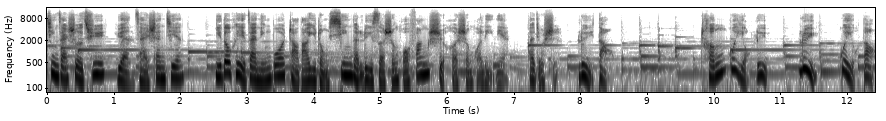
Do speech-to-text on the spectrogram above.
近在社区，远在山间。你都可以在宁波找到一种新的绿色生活方式和生活理念，那就是绿道。城贵有绿，绿贵有道。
